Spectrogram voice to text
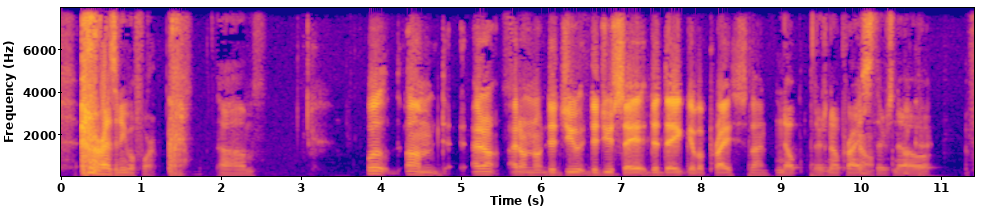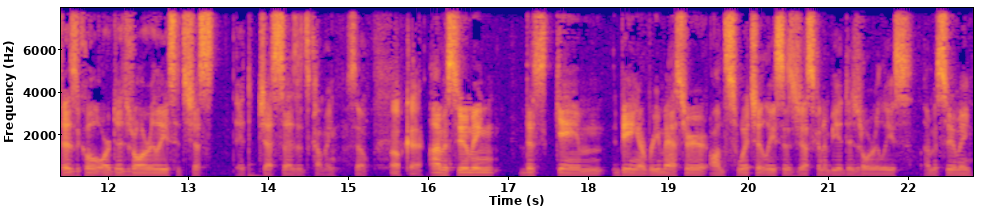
Resident Evil 4. Well, um, I don't, I don't know. Did you, did you say it? Did they give a price then? Nope, there's no price. No. There's no Okay. physical or digital release. It's just it just says it's coming. So Okay. I'm assuming this game being a remaster on Switch at least is just going to be a digital release. I'm assuming,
